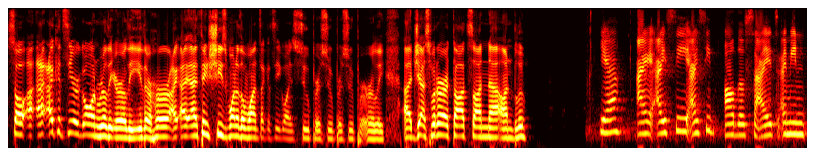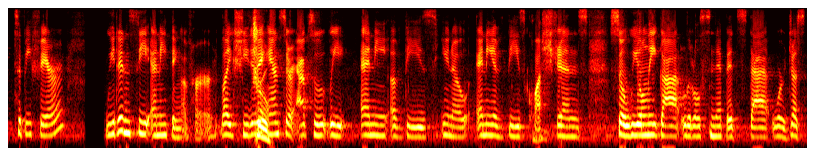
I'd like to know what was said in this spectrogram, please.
So I, I could see her going really early. Either her, I, I- I think she's one of the ones I could see going super, super, super early. Uh, Jess, what are our thoughts on uh, on Blue? Yeah, I I see I see all those sides. I mean, to be fair, we didn't see anything of her. Like she didn't True. answer absolutely any of these, you know, any of these questions. So we only got little snippets that were just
